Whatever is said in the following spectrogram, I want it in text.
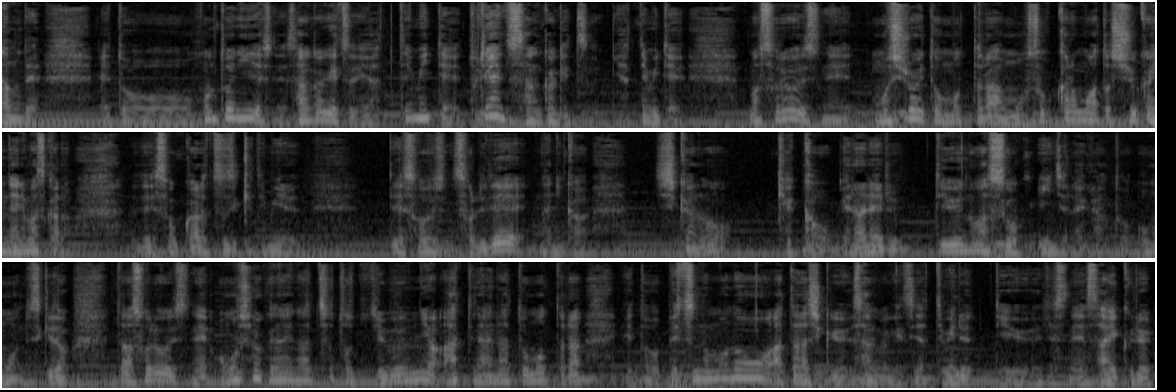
なので、えっと、本当にですね3ヶ月やってみてとりあえず3ヶ月やってみて、まあ、それをですね面白いと思ったらもうそこからもうあと習慣になりますからでそこから続けてみる。でそそれで何か鹿の結果を得られるっていうのはすごくいいんじゃないかなと思うんですけどただそれをですね面白くないなちょっと自分には合ってないなと思ったら、えっと、別のものを新しく3ヶ月やってみるっていうですねサイクル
